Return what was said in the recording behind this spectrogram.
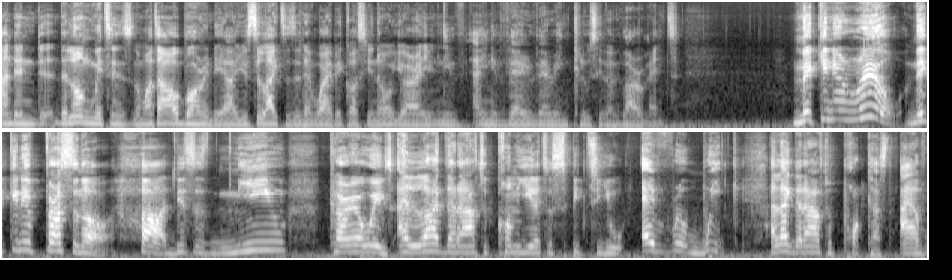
and then the, the, long meetings no matter how boring they are you still like to do them. Why? Because you know you are in, in a very very inclusive environment. Making it real. Making it personal. Ha this is new career waves. I like that i have to come here to speak to you every week. I like that i have to podcast. I have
